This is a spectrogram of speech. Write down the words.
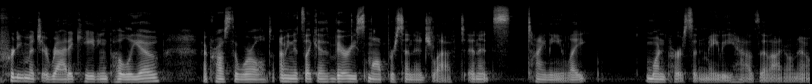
pretty much eradicating polio across the world. I mean, it's like a very small percentage left, and it's tiny, like one person maybe has it. I don't know.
